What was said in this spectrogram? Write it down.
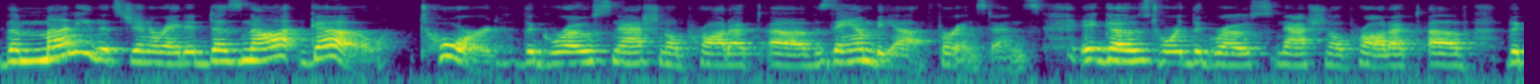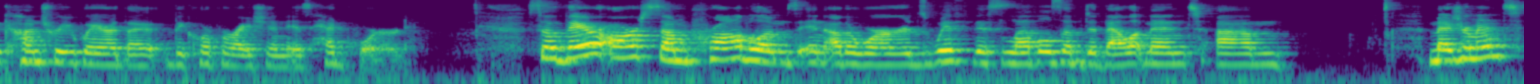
The money that's generated does not go toward the gross national product of Zambia, for instance. It goes toward the gross national product of the country where the, the corporation is headquartered. So there are some problems, in other words, with this levels of development. Um, measurement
